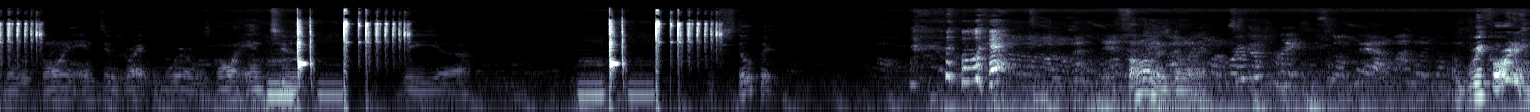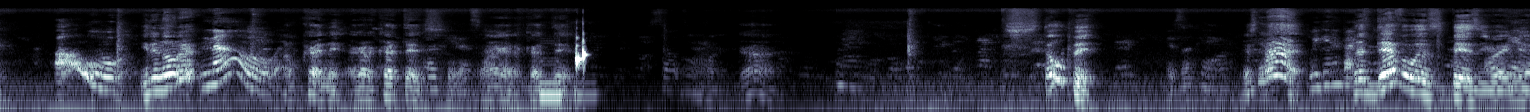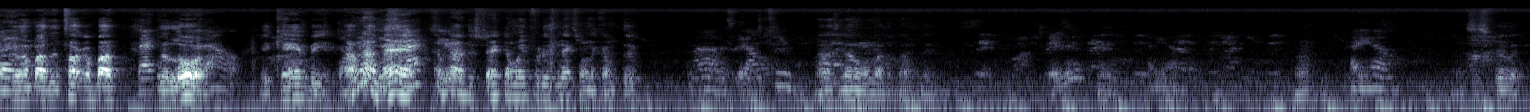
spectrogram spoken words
it was going into, right where it was going into stupid. what? phone is doing it. I'm recording. Oh. You didn't know that? No. I'm cutting it. I gotta cut this. Okay, that's fine. I gotta cut this. Oh my god. stupid. It's okay. It's not. We getting back The to devil is busy right now. 'cause I'm about to talk about the Lord. cut out. it can be. Don't I'm not mad. distract I'm not distracted. I'm waiting for this next one to come through. Nah, let's get on to. No, there's another one about to come through. Is it? Yeah. How do you know? Huh? How do you know? Let's just feel it.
